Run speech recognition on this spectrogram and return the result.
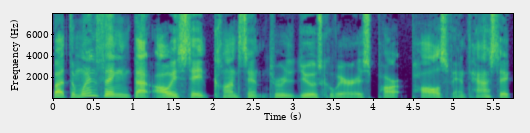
But the one thing that always stayed constant through the duo's career is Paul's fantastic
